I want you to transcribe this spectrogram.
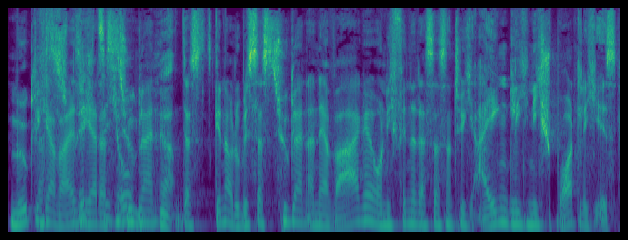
möglicherweise Das ja das Züglein, ja. das, genau, du bist das Züglein an der Waage und ich finde, dass das natürlich eigentlich nicht sportlich ist.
